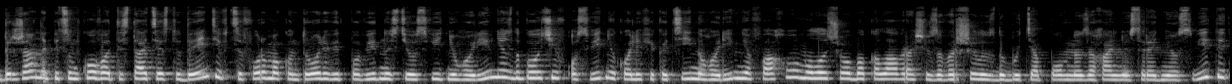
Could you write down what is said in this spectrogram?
Державна підсумкова атестація студентів це форма контролю відповідності освітнього рівня здобувачів освітньо-кваліфікаційного рівня фахового молодшого бакалавра, що завершили здобуття повної загальної середньої освіти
